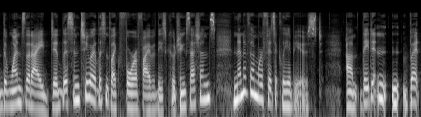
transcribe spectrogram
the ones that I did listen to, I listened to like four or five of these coaching sessions. None of them were physically abused. Um, they didn't, but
